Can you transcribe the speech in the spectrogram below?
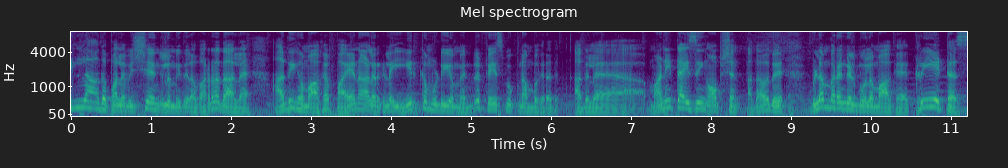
இல்லாத பல விஷயங்களும் இதில் வர்றதால அதிகமாக பயனாளர்களை ஈர்க்க முடியும் என்று ஃபேஸ்புக் நம்புகிறது. அதில் மனிடைசிங் ஆப்ஷன் அதாவது விளம்பரங்கள் மூலமாக கிரியேட்டர்ஸ்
